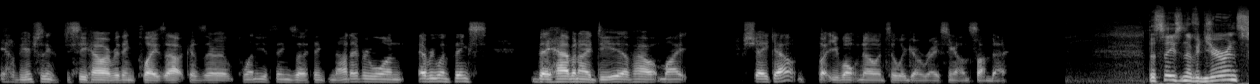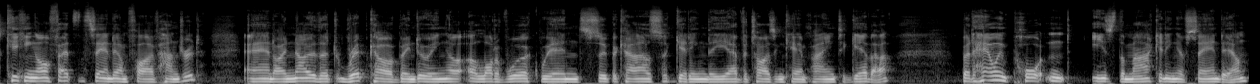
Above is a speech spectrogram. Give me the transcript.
it'll be interesting to see how everything plays out because there are plenty of things I think not everyone everyone thinks they have an idea of how it might shake out, but you won't know until we go racing on Sunday the season of endurance kicking off at the Sandown 500. And I know that Repco have been doing a, a lot of work when supercars getting the advertising campaign together. But how important is the marketing of Sandown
